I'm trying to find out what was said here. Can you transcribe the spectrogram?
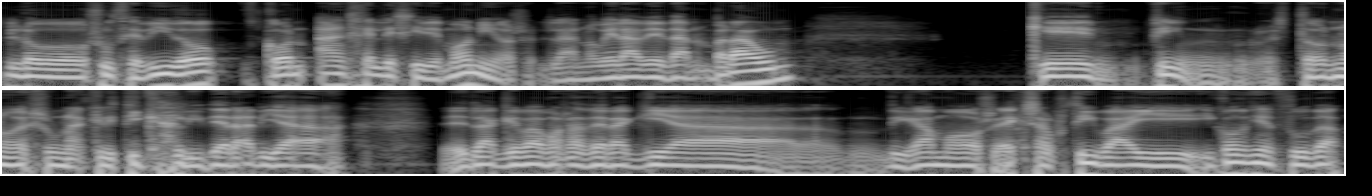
lo sucedido con Ángeles y Demonios, la novela de Dan Brown, que, en fin, esto no es una crítica literaria la que vamos a hacer aquí a, digamos, exhaustiva y, y concienzuda,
